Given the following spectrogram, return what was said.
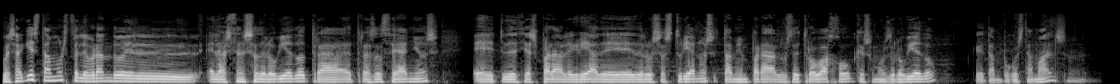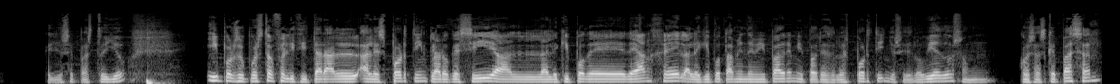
Pues aquí estamos celebrando el, ascenso del Oviedo tra- tras 12 años. Eh, tú decías para alegría de, los asturianos, también para los de Trabajo, que somos del Oviedo, que tampoco está mal, que yo sepa estoy yo. Y por supuesto felicitar al, al Sporting, claro que sí, al, al equipo de, de Ángel, al equipo también de mi padre, mi padre es del Sporting, yo soy del Oviedo, son cosas que pasan.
